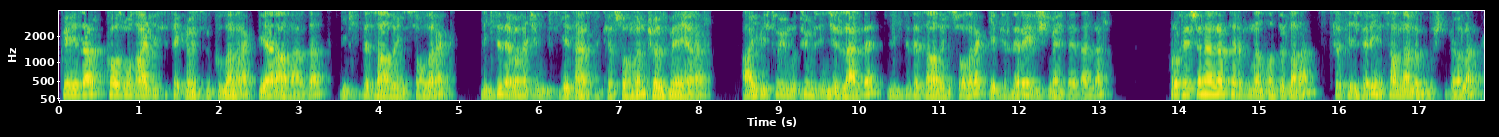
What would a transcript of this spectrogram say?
Quasar, Cosmos IBC teknolojisini kullanarak diğer ağlarda likidite sağlayıcısı olarak likidite ve hacim yetersizlikleri sorunlarını çözmeye yarar. IBC uyumlu tüm zincirlerde likidite sağlayıcısı olarak getirilere erişim elde ederler. Profesyoneller tarafından hazırlanan stratejileri insanlarla buluşturuyorlar.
